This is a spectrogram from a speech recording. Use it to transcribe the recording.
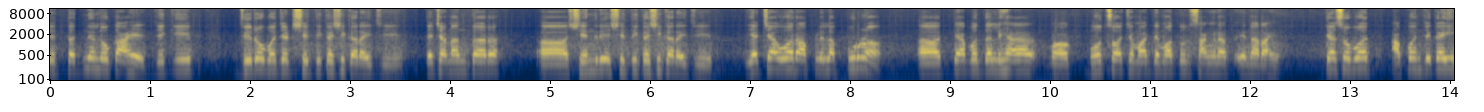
जे तज्ज्ञ लोक आहेत जे की झिरो बजेट शेती कशी करायची त्याच्यानंतर सेंद्रिय शेती कशी करायची याच्यावर आपल्याला पूर्ण त्याबद्दल ह्या महोत्सवाच्या माध्यमातून सांगण्यात येणार आहे. त्यासोबत आपण जे काही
